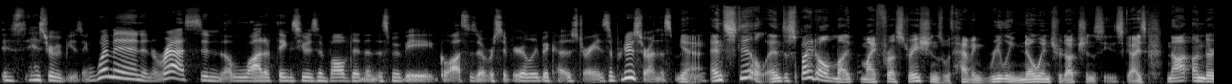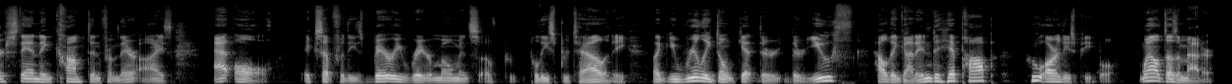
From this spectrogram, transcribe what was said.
his history of abusing women and arrests and a lot of things he was involved in and this movie glosses over severely because Dre is a producer on this movie. Yeah, and still, and despite all my, my frustrations with having really no introductions to these guys, not understanding Compton from their eyes at all, except for these very rare moments of p- police brutality, like you really don't get their their youth, how they got into hip hop. Who are these people? Well, it doesn't matter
